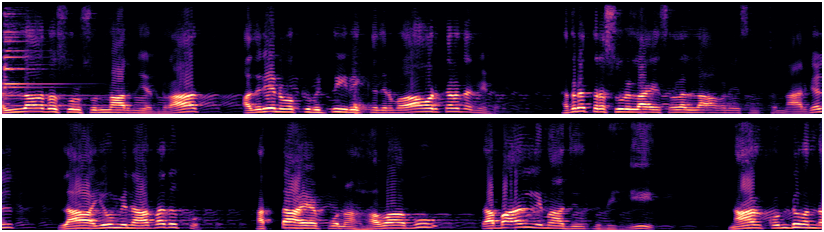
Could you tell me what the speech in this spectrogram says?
அல்லாத சொல் சொன்னார் என்றால் அதிலே நமக்கு வெற்றி இருக்கிறது என்பதாக அவர் கருத வேண்டும். ஹதரத் ரசூலுல்லாஹி ஸல்லல்லாஹு அலைஹி வஸல்லம் சொன்னார்கள் லா யூமின் அபதுக்கும் ஹத்தாய புன ஹவாபு தபால் லிமா பிஹி நான் கொண்டு வந்த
